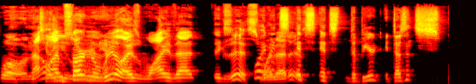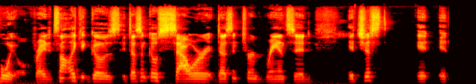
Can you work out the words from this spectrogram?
Well, now I'm starting learn, to yeah. realize why that exists. Well, why that is. it's it's the beer. It doesn't spoil, right? It's not like it goes. It doesn't go sour. It doesn't turn rancid. It just it it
